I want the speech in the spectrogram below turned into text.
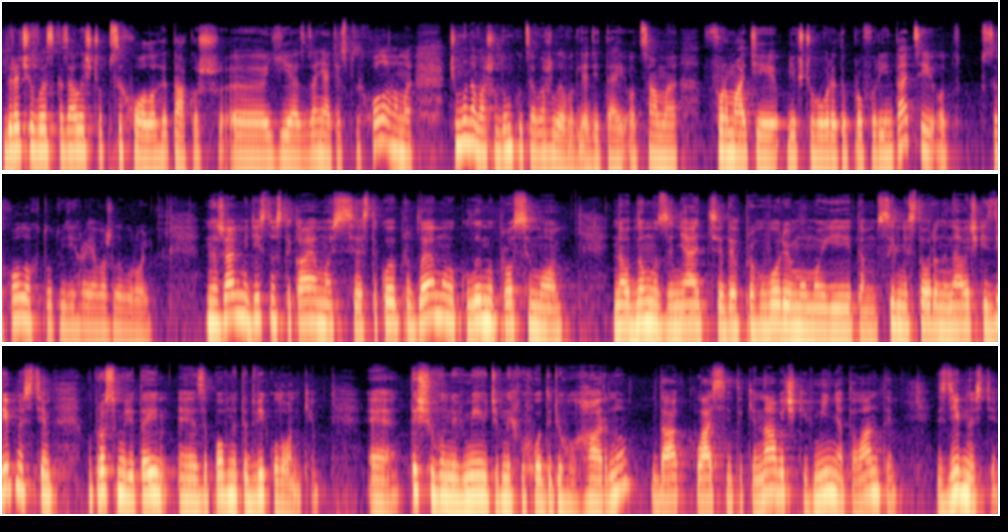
І, до речі, ви сказали, що психологи також е, є заняття з психологами. Чому на вашу думку це важливо для дітей? От саме в форматі, якщо говорити про орієнтації, от психолог тут відіграє важливу роль. На жаль, ми дійсно стикаємося з такою проблемою, коли ми просимо на одному з занять, де проговорюємо мої там сильні сторони, навички, здібності, ми просимо дітей е, заповнити дві колонки. Е, Те, що вони вміють, і в них виходить гарно, да, класні такі навички, вміння, таланти, здібності.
